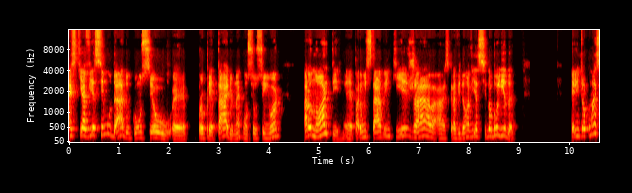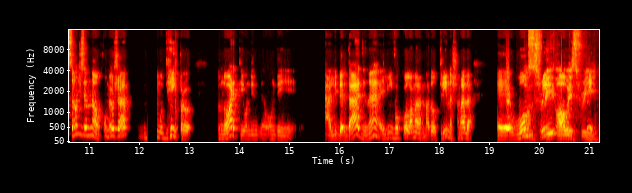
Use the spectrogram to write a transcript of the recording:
mas que havia se mudado com o seu é, proprietário, né, com o seu senhor, para o norte, é, para um estado em que já a escravidão havia sido abolida. Ele entrou com uma ação dizendo, não, como eu já mudei para o norte, onde, onde a liberdade, né, ele invocou lá uma, uma doutrina chamada é, once, once free, free, always free. free.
